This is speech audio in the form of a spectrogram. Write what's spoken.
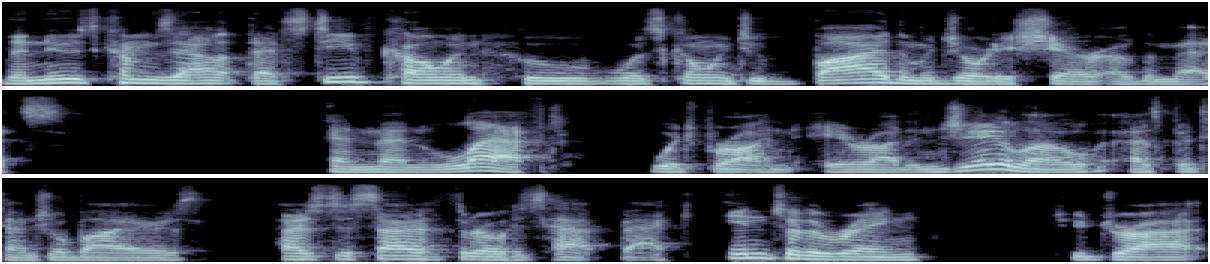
the news comes out that Steve Cohen, who was going to buy the majority share of the Mets and then left, which brought in A Rod and J Lo as potential buyers, has decided to throw his hat back into the ring to try,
